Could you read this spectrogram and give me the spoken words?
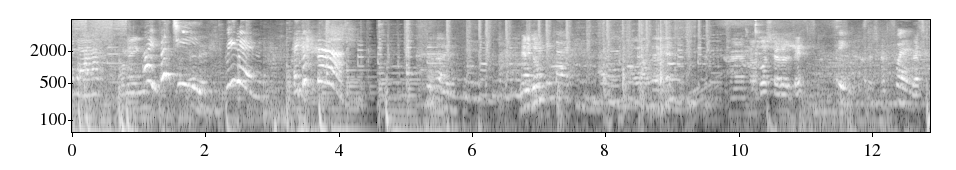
¡Hola! ¡Ay, Pachi! ¡Miren! ¡Acá está! ¿Me puedo llevar el té? Sí, puede. Gracias.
